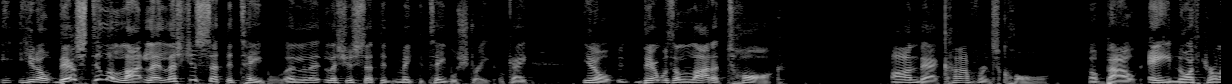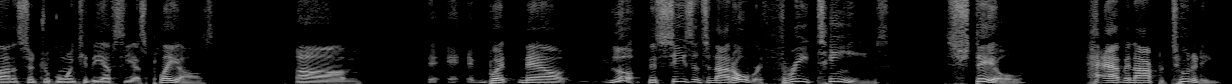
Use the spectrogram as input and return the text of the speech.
You know, there's still a lot. Let, us just set the table. Let, us just set the make the table straight. Okay, you know, there was a lot of talk on that conference call about a North Carolina Central going to the FCS playoffs. Um, but now look, the season's not over. Three teams still have an opportunity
